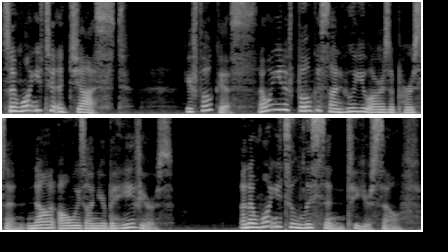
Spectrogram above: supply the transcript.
So I want you to adjust your focus. I want you to focus on who you are as a person, not always on your behaviors. And I want you to listen to yourself.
